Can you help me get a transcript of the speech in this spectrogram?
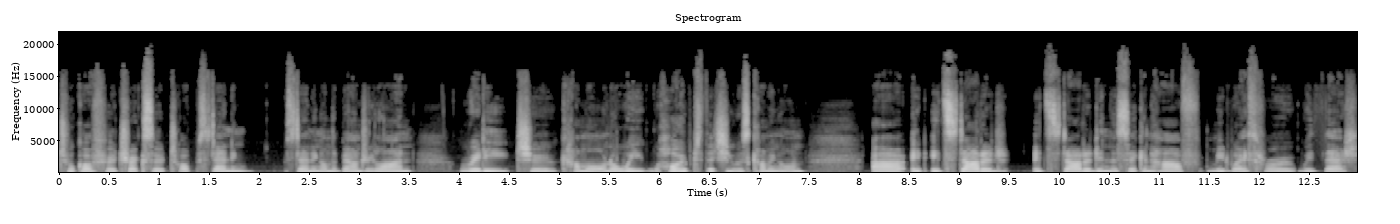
took off her tracksuit top, standing standing on the boundary line, ready to come on, or we hoped that she was coming on. Uh, it, it started. It started in the second half, midway through, with that,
